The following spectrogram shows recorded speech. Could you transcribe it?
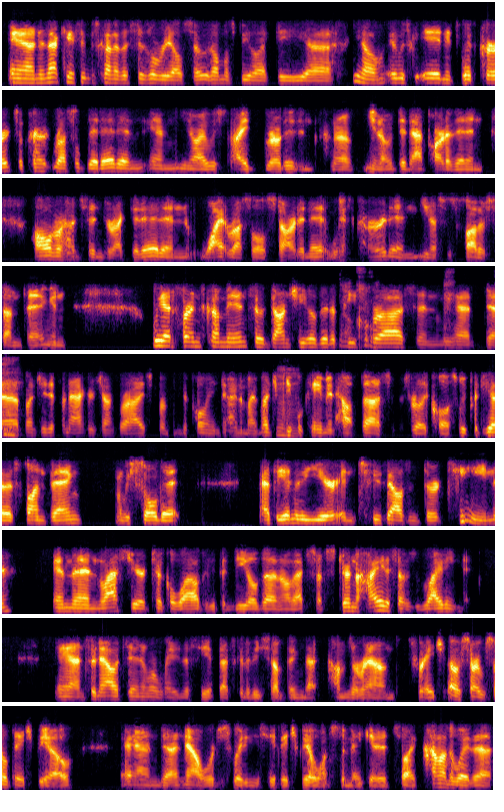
And in that case, it was kind of a sizzle reel, so it would almost be like the, uh, you know, it was, and it's with Kurt, so Kurt Russell did it, and and you know, I was, I wrote it and kind of, you know, did that part of it, and Oliver Hudson directed it, and Wyatt Russell starred in it with Kurt, and you know, it's his father son thing, and we had friends come in, so Don Cheadle did a Oh, piece cool. for us, and we had uh, a bunch of different actors, Jon Gries from Napoleon Dynamite, a bunch of people came in, helped us. It was really cool. So we put together this fun thing, and we sold it at the end of the year in 2013. And then last year it took a while to get the deal done and all that stuff. So during the hiatus, I was writing it. And so now it's in, and we're waiting to see if that's going to be something that comes around for H. Oh, sorry, we sold to HBO, and uh, now we're just waiting to see if HBO wants to make it. It's like kind of the way the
